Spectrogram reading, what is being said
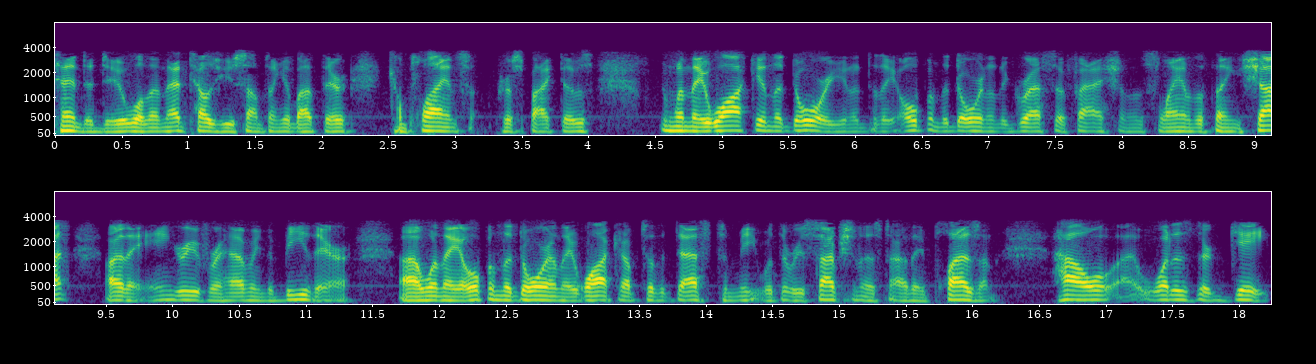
tend to do. Well, then that tells you something about their compliance perspectives. When they walk in the door, you know, do they open the door in an aggressive fashion and slam the thing shut? Are they angry for having to be there? Uh, when they open the door and they walk up to the desk to meet with the receptionist, are they pleasant? How? What is their gait?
